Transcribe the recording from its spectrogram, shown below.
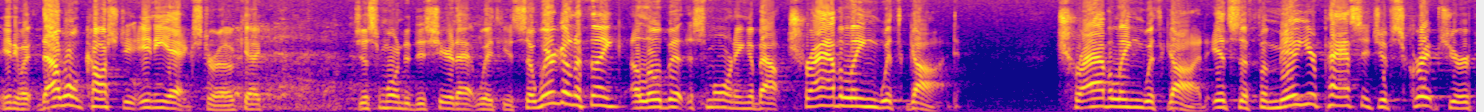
Anyway, that won't cost you any extra, okay? Just wanted to share that with you. So we're going to think a little bit this morning about traveling with God traveling with God. It's a familiar passage of Scripture,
